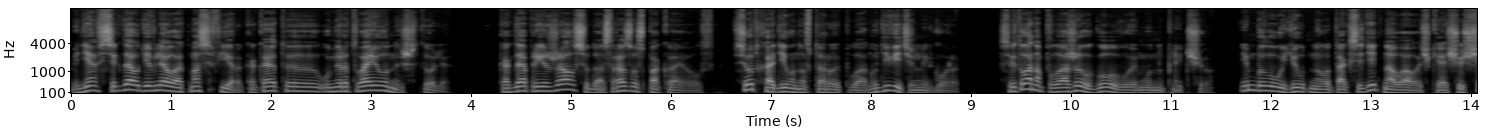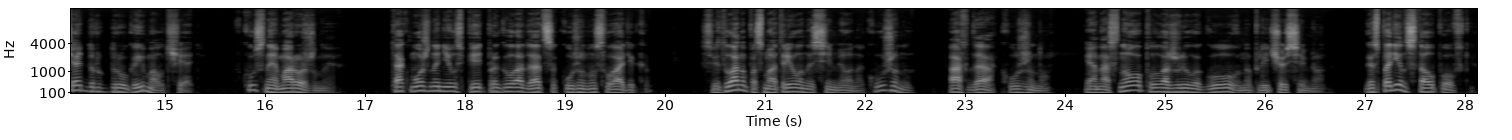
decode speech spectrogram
Меня всегда удивляла атмосфера, какая-то умиротворенность, что ли. Когда приезжал сюда, сразу успокаивался. Все отходило на второй план. Удивительный город. Светлана положила голову ему на плечо. Им было уютно вот так сидеть на лавочке, ощущать друг друга и молчать. Вкусное мороженое. Так можно не успеть проголодаться к ужину с Владиком. Светлана посмотрела на Семена. К ужину? Ах да, к ужину. И она снова положила голову на плечо Семена. Господин Столповский,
